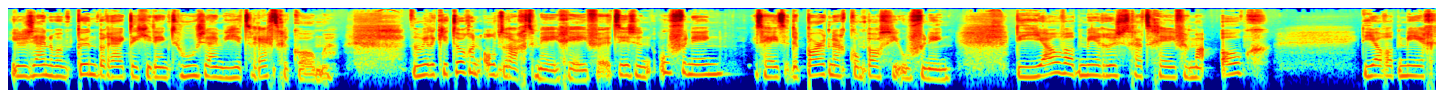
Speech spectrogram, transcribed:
Jullie zijn op een punt bereikt dat je denkt: hoe zijn we hier terechtgekomen? Dan wil ik je toch een opdracht meegeven. Het is een oefening. Het heet de partnercompassieoefening. Die jou wat meer rust gaat geven, maar ook die jou wat meer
